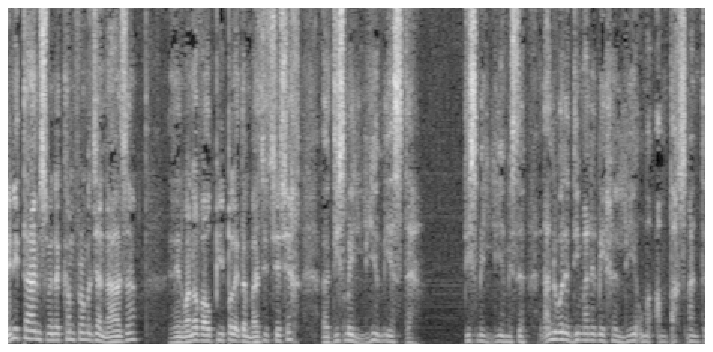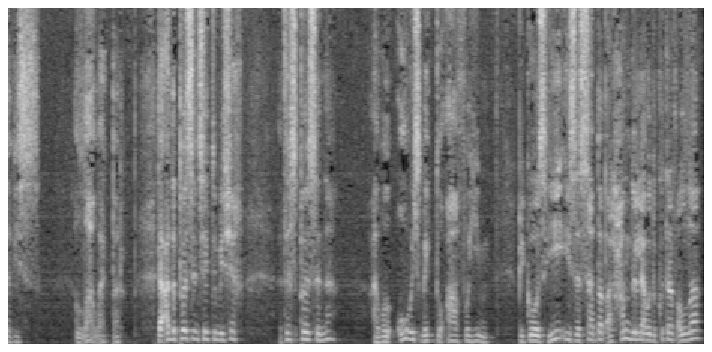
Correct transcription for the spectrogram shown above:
Many times when I come from a and then one of our people at the masjid says, Sheikh, uh, dis my leermeester. Dis my leermeester. In ander woorde, die man het my geleer om 'n ambagsman te wees. Allahu Akbar. The other person said to me, Sheikh, this person, I will always make dua for him because he is a sabab, alhamdulillah, with the qudra of Allah,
